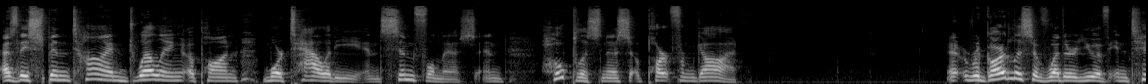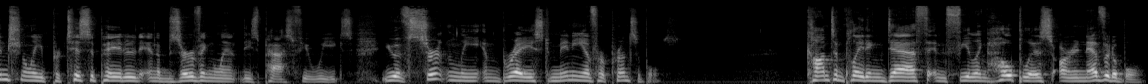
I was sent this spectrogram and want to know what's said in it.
as they spend time dwelling upon mortality and sinfulness and hopelessness apart from God. Uh, regardless of whether you have intentionally participated in observing Lent these past few weeks, you have certainly embraced many of her principles. Contemplating death and feeling hopeless are inevitable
